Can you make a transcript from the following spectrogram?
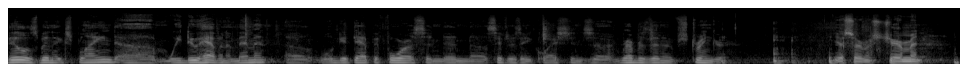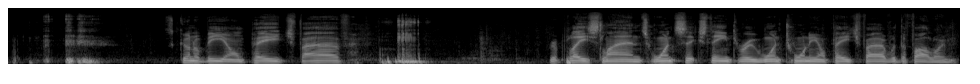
bill has been explained. Uh, We do have an amendment. Uh, We'll get that before us and then uh, see if there's any questions. Uh, Representative Stringer. Yes, sir, Mr. Chairman. It's going to be on page five. Replace lines 116 through 120 on page five with the following.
